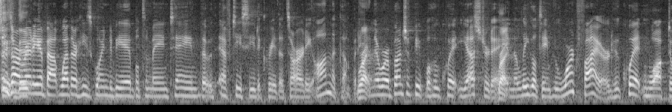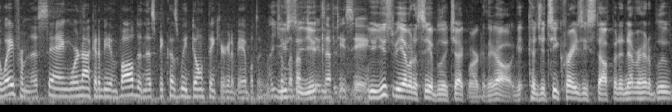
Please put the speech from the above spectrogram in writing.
questions a- already about whether he's going to be able to maintain the FTC decree that's already on the company. Right. And there were a bunch of people who quit yesterday Right. in the legal team who weren't fired, who quit and walked away from this, saying we're not going to be involved in this because we don't think you're going to be able to, to live used up to- to these FTC. You used to be able to see a blue check mark and think, oh, because you'd see crazy stuff, but it never had a blue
